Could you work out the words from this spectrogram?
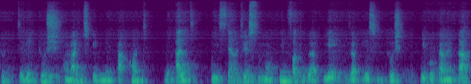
toutes les touches en majuscule. Mais par contre, le Alt, il sert justement, une fois que vous appuyez, vous appuyez sur une touche, il vous permettra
